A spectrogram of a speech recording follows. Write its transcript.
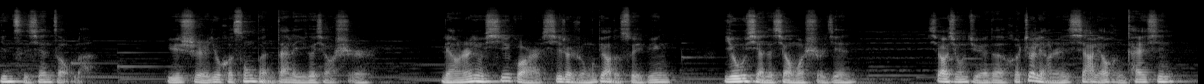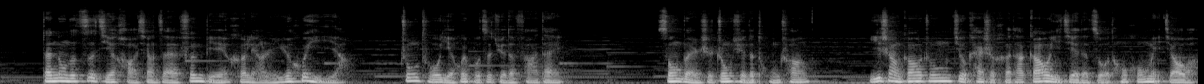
因此先走了，于是又和松本待了一个小时。两人用吸管吸着融掉的碎冰，悠闲地消磨时间。孝雄觉得和这两人瞎聊很开心，但弄得自己好像在分别和两人约会一样，中途也会不自觉地发呆。松本是中学的同窗。一上高中就开始和他高一届的佐藤红美交往，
